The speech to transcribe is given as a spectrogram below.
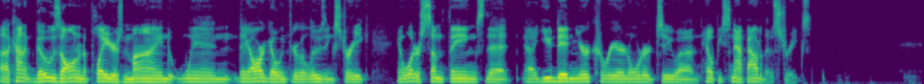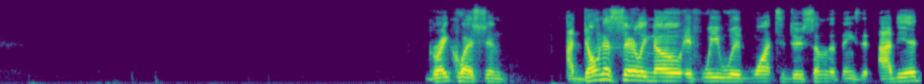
uh, kind of goes on in a player's mind when they are going through a losing streak? And what are some things that uh, you did in your career in order to uh, help you snap out of those streaks? Great question. I don't necessarily know if we would want to do some of the things that I did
